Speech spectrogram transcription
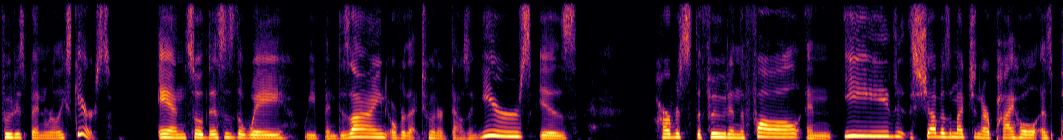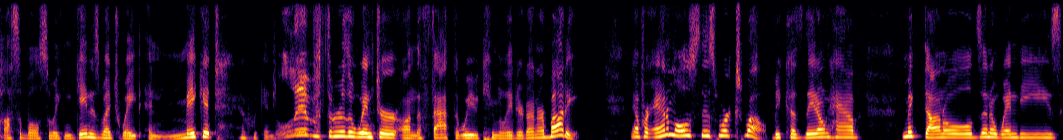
food has been really scarce. And so this is the way we've been designed over that 200,000 years is harvest the food in the fall and eat, shove as much in our pie hole as possible so we can gain as much weight and make it, if we can live through the winter on the fat that we've accumulated on our body. Now, for animals, this works well because they don't have McDonald's and a Wendy's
